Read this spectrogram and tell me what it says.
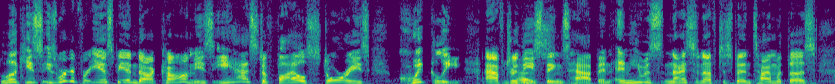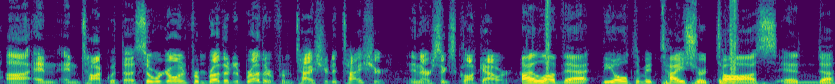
look, he's he's working for ESPN.com. He's he has to file stories quickly after these things happen, and he was nice enough to spend time with us uh, and and talk with us. So we're going from brother to brother, from Teicher to Teicher in our six o'clock hour. I love that. The ultimate Teicher toss, and uh,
